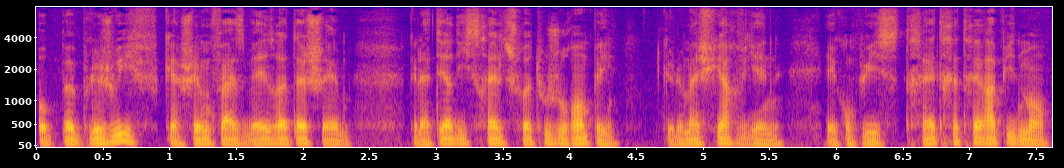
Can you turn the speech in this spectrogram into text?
au peuple juif, qu'Hachem fasse Bezrat Hachem, que la terre d'Israël soit toujours en paix, que le Mashiach vienne et qu'on puisse très très très rapidement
